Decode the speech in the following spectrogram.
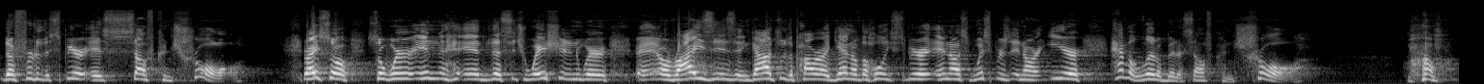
the fruit of the Spirit is self control. Right? So, so we're in the, situation where it arises, and God, through the power again of the Holy Spirit in us, whispers in our ear, have a little bit of self control. Well,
